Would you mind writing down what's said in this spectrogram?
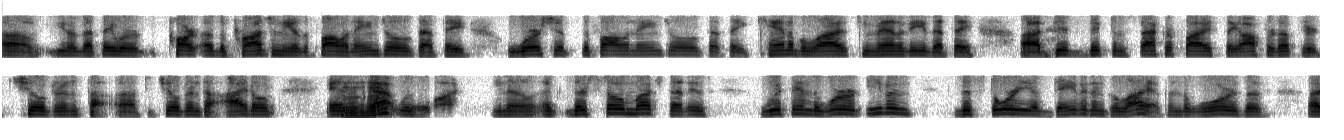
um, you know, that they were part of the progeny of the fallen angels, that they worshiped the fallen angels, that they cannibalized humanity, that they uh, did victim sacrifice. They offered up their children to uh, to children to idols, and Mhm. that was why. You know, uh, there's so much that is within the word. Even the story of David and Goliath and the wars of uh,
